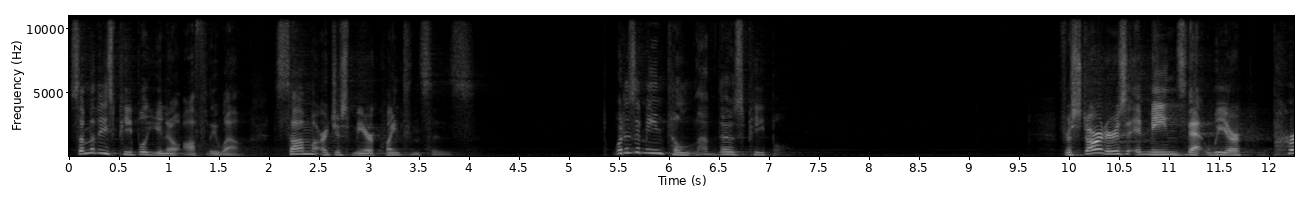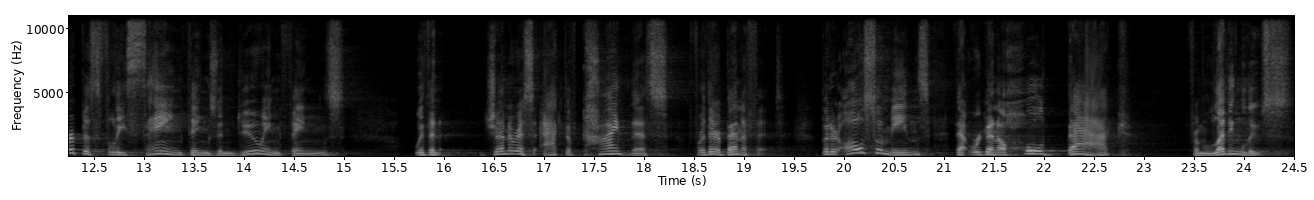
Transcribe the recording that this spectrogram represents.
Some of these people you know awfully well, some are just mere acquaintances. What does it mean to love those people? For starters, it means that we are purposefully saying things and doing things with a generous act of kindness for their benefit. But it also means that we're going to hold back from letting loose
